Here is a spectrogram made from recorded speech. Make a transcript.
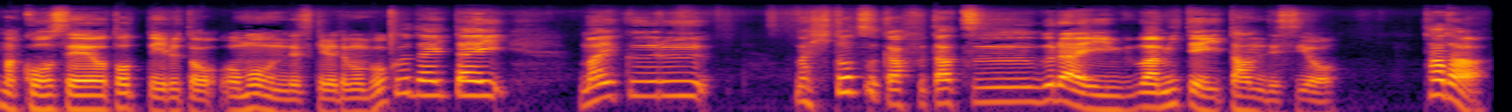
まあ構成をとっていると思うんですけれども、僕大体、マイクール、まあ一つか二つぐらいは見ていたんですよ。ただ、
